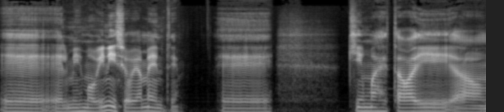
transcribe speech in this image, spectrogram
eh, el mismo Vinicio, obviamente. Eh, ¿Quién más estaba ahí? Um,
